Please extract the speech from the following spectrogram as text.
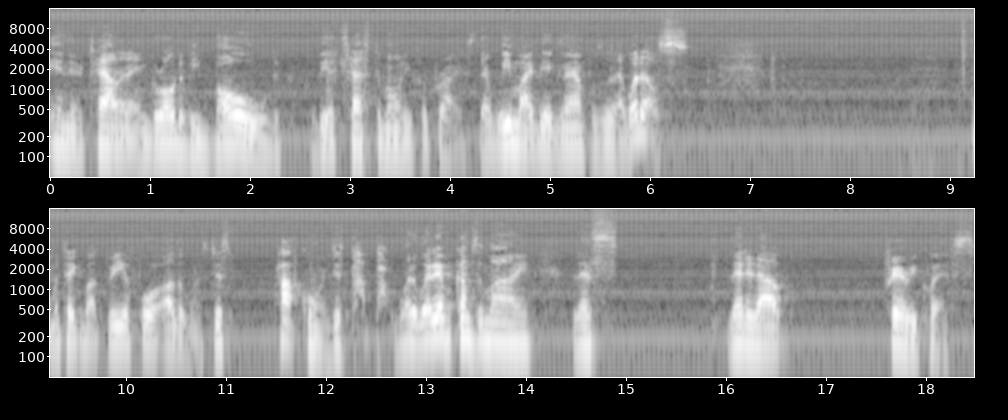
in their talent and grow to be bold, to be a testimony for Christ, that we might be examples of that. What else? I'm going to take about three or four other ones. Just popcorn, just pop, pop, whatever comes to mind, let's let it out prayer requests,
